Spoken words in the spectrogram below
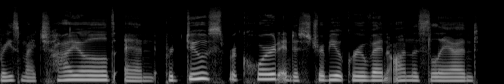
raise my child, and produce, record, and distribute Groovin on this land.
